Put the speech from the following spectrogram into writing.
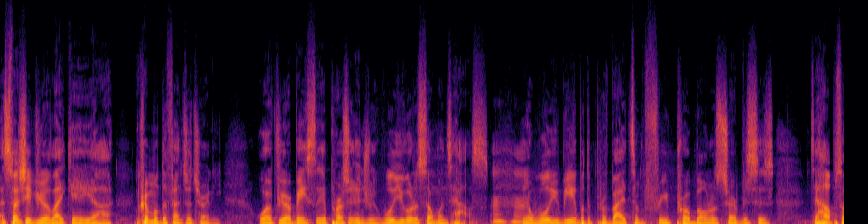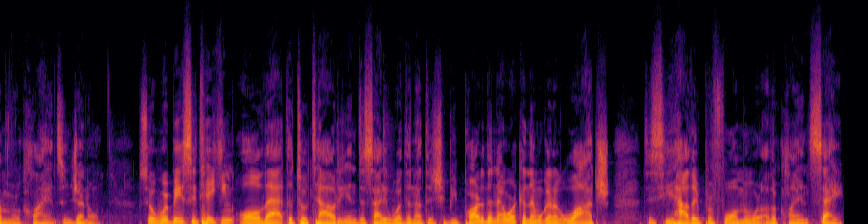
Especially if you're like a uh, criminal defense attorney or if you're basically a personal injury will you go to someone's house? You know will you be able to provide some free pro bono services to help some of our clients in general so we're basically taking all that, the totality, and deciding whether or not they should be part of the network, and then we're going to watch to see how they perform and what other clients say.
